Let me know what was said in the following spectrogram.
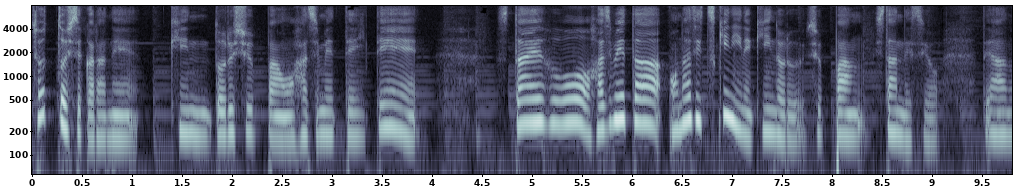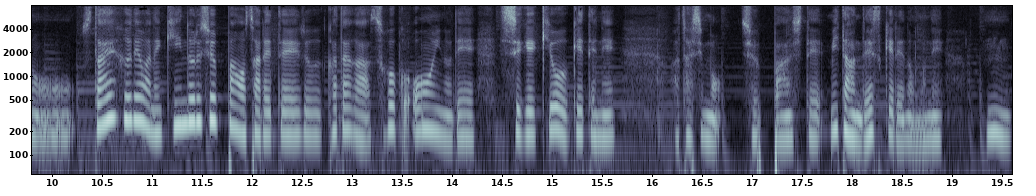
ちょっとしてからね Kindle 出版を始めていてスタイフを始めた同じ月にね Kindle 出版したんですよ。であのスタイフではね Kindle 出版をされている方がすごく多いので刺激を受けてね私も出版してみたんですけれどもね。うん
